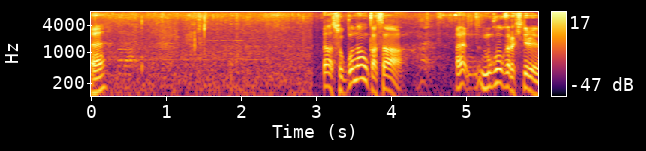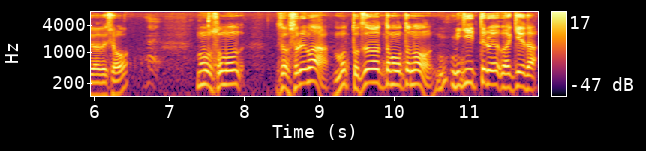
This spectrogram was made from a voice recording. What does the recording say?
え？あそこなんかさ、え向こうから来てる枝でしょ？もうそのそうそれはもっとずーっと元の右行ってる脇枝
